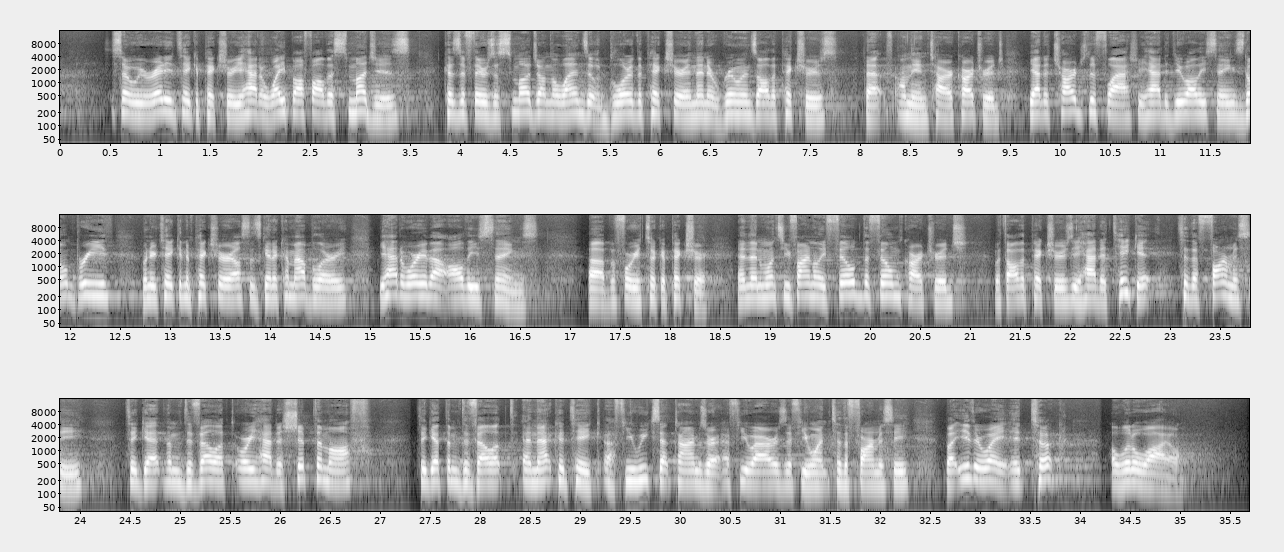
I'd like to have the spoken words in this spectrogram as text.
So we were ready to take a picture. You had to wipe off all the smudges, because if there's a smudge on the lens, it would blur the picture, and then it ruins all the pictures that on the entire cartridge. You had to charge the flash. You had to do all these things. Don't breathe when you're taking a picture, or else it's going to come out blurry. You had to worry about all these things uh, before you took a picture. And then once you finally filled the film cartridge with all the pictures, you had to take it to the pharmacy to get them developed, or you had to ship them off to get them developed. And that could take a few weeks at times or a few hours if you went to the pharmacy. But either way, it took a little while.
